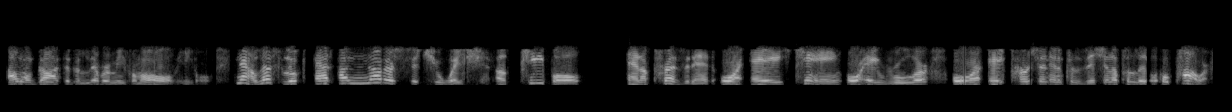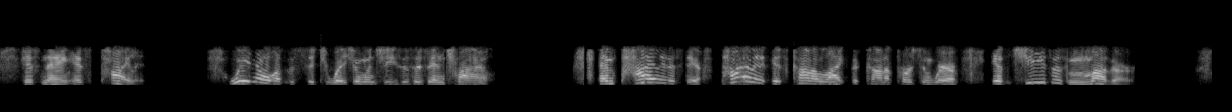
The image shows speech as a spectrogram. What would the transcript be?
I want God to deliver me from all evil. Now, let's look at another situation of people and a president or a king or a ruler or a person in a position of political power. His name is Pilate. We know of the situation when Jesus is in trial. And Pilate is there. Pilate is kind of like the kind of person where if Jesus' mother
